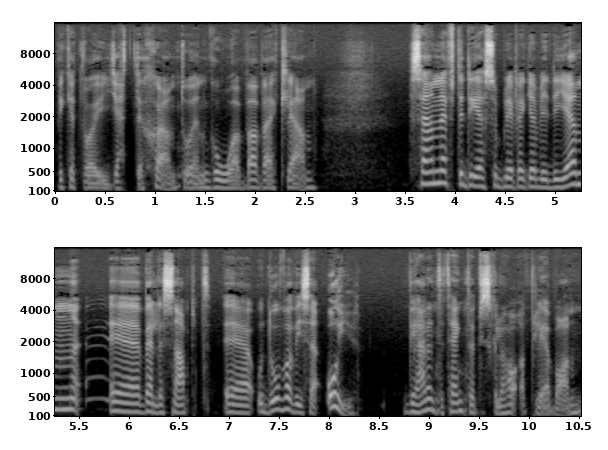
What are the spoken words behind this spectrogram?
Vilket var ju jätteskönt och en gåva verkligen. Sen efter det så blev jag gravid igen eh, väldigt snabbt eh, och då var vi så här, oj, vi hade inte tänkt att vi skulle ha fler barn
